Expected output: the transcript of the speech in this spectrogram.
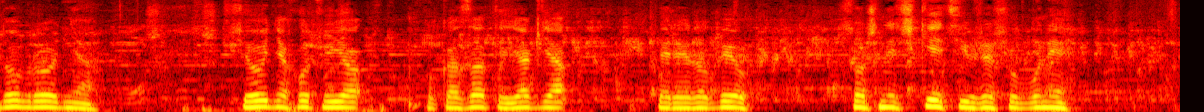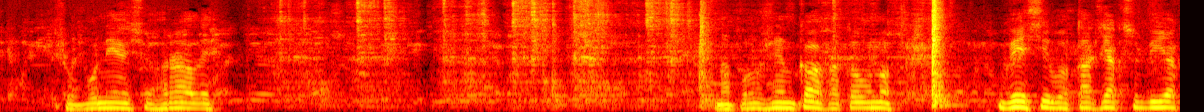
Доброго дня. Сьогодні хочу я показати, як я переробив сошнички ці вже, щоб вони, щоб вони ось грали на пружинках, а то воно висіло так, як собі, як,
